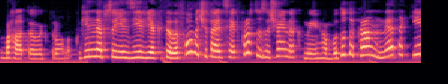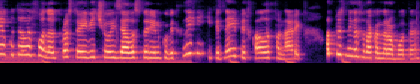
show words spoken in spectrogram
багато електронок. Він не псує зір як телефон, а читається як просто звичайна книга, бо тут екран не такий, як у телефону. От просто уявіть, що взяли сторінку від книги і під неї підклали фонарик. От плюс-мінус отак не працює.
